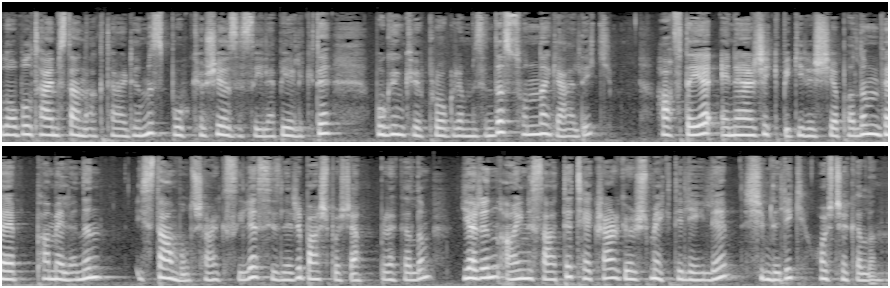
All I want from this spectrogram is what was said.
Global Times'tan aktardığımız bu köşe yazısıyla birlikte bugünkü programımızın da sonuna geldik. Haftaya enerjik bir giriş yapalım ve Pamela'nın İstanbul şarkısıyla sizleri baş başa bırakalım. Yarın aynı saatte tekrar görüşmek dileğiyle şimdilik hoşçakalın.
